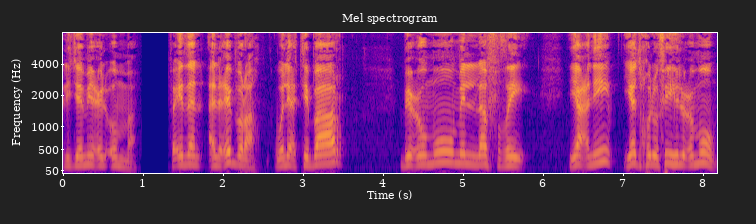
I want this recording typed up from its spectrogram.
لجميع الأمة فاذا العبرة والاعتبار بعموم اللفظ يعني يدخل فيه العموم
